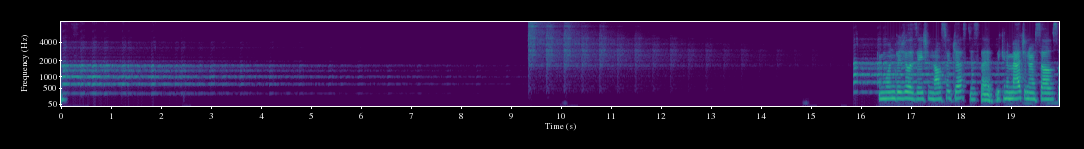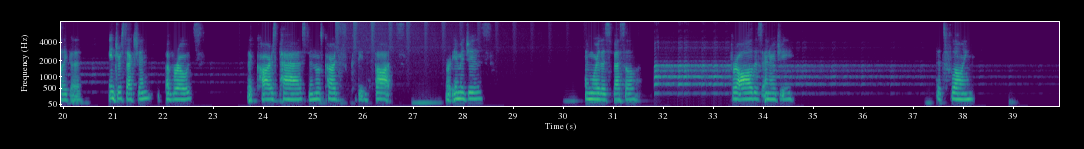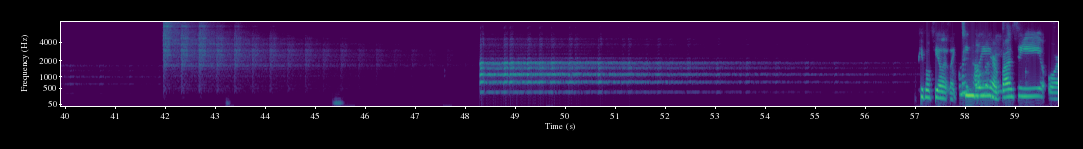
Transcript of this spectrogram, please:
One visualization I'll suggest is that we can imagine ourselves like a intersection of roads that cars passed, and those cars could be thoughts or images. And we're this vessel for all this energy that's flowing. People feel it like tingly or buzzy or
